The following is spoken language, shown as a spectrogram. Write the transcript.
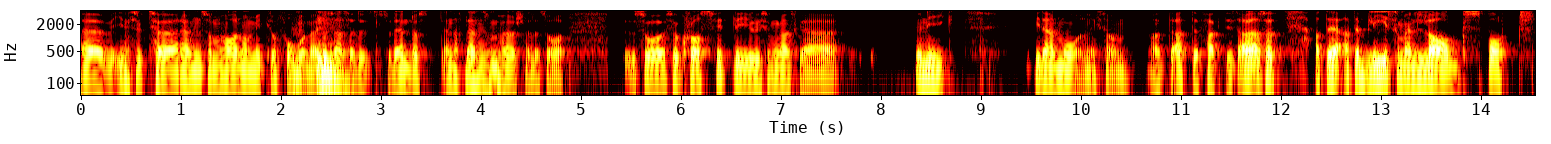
uh, instruktören som har någon mikrofon eller så, så, så det är endast, endast den som mm. hörs eller så. så. Så Crossfit blir ju liksom ganska unikt i den mån liksom. Att, att det faktiskt, alltså att, att, det, att det blir som en lagsport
